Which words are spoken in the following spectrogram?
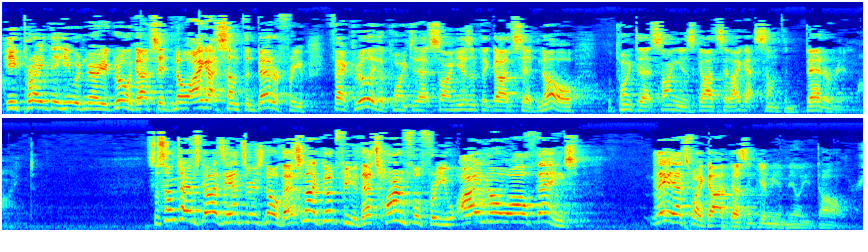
He prayed that he would marry a girl, and God said, No, I got something better for you. In fact, really, the point to that song isn't that God said no. The point to that song is God said, I got something better in mind. So sometimes God's answer is no, that's not good for you. That's harmful for you. I know all things. Maybe that's why God doesn't give me a million dollars.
